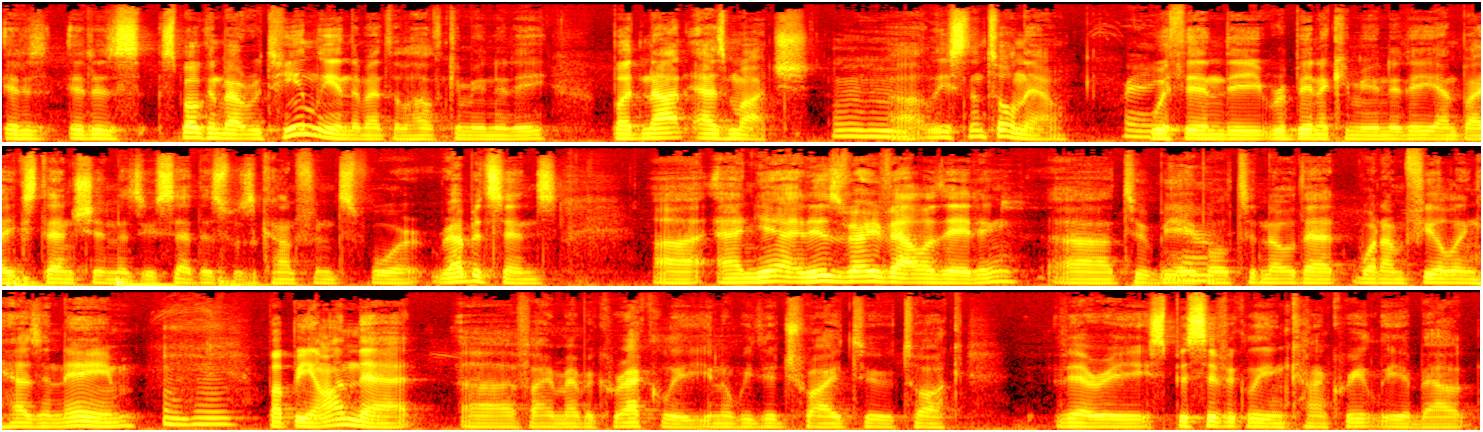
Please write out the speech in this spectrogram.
it, is, it is spoken about routinely in the mental health community, but not as much, uh, at least until now, Mm-hmm. Right. within the rabbinic community. And by extension, as you said, this was a conference for Rebbitzins. Uh, and yeah, it is very validating uh, to be Yeah. able to know that what I'm feeling has a name. Mm-hmm. But beyond that, uh, if I remember correctly, you know, we did try to talk very specifically and concretely about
